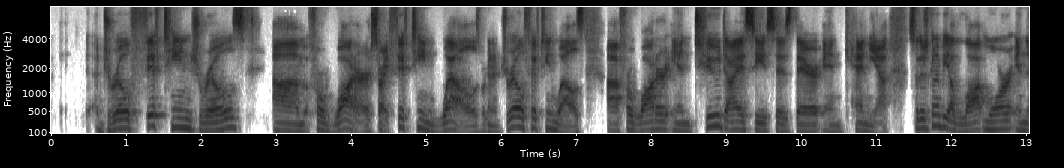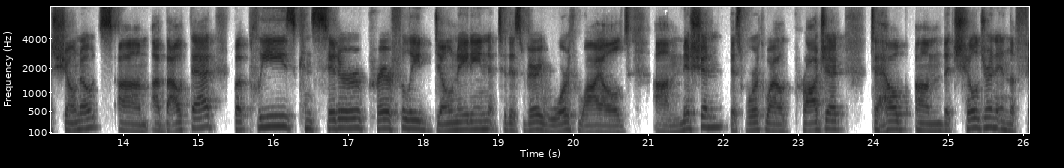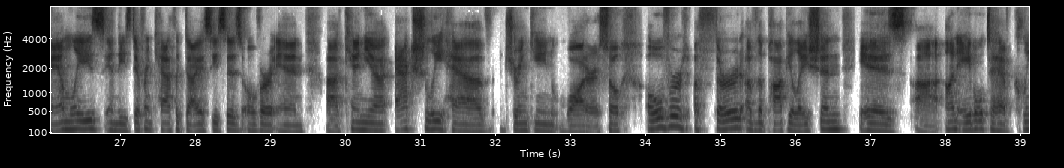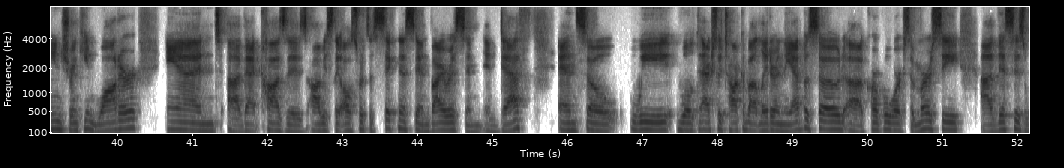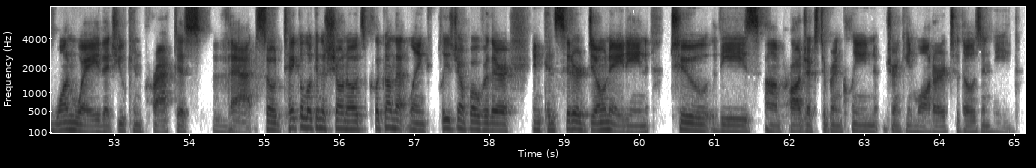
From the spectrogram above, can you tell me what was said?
drill 15 drills um, for water, sorry, 15 wells. We're going to drill 15 wells uh, for water in two dioceses there in Kenya. So there's going to be a lot more in the show notes um, about that, but please consider prayerfully donating to this very worthwhile um, mission, this worthwhile project to help um, the children and the families in these different Catholic dioceses over in uh, Kenya actually have drinking water. So, over a third of the population is uh, unable to have clean drinking water. And uh, that causes obviously all sorts of sickness and virus and, and death. And so we will actually talk about later in the episode uh, Corporal Works of Mercy. Uh, this is one way that you can practice that. So take a look in the show notes, click on that link. Please jump over there and consider donating to these um, projects to bring clean drinking water to those in need.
